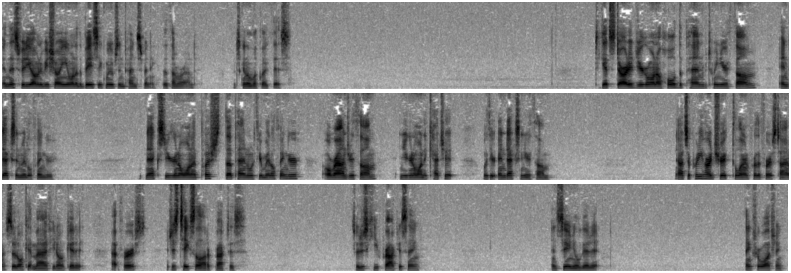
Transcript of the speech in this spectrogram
In this video I'm going to be showing you one of the basic moves in pen spinning, the thumb around. It's going to look like this. To get started you're going to hold the pen between your thumb, index, and middle finger. Next you're going to want to push the pen with your middle finger around your thumb and you're going to want to catch it with your index and your thumb. Now it's a pretty hard trick to learn for the first time, so don't get mad if you don't get it at first. It just takes a lot of practice. So just keep practicing, and soon you'll get it. Thanks for watching.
